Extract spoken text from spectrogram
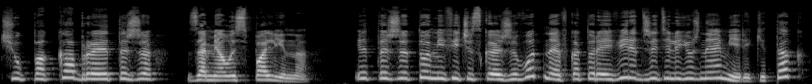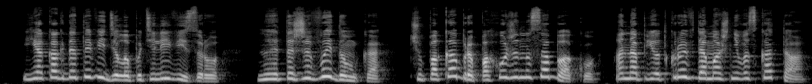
«Чупакабра — это же...» — замялась Полина. «Это же то мифическое животное, в которое верят жители Южной Америки, так? Я когда-то видела по телевизору. Но это же выдумка. Чупакабра похожа на собаку. Она пьет кровь домашнего скота.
